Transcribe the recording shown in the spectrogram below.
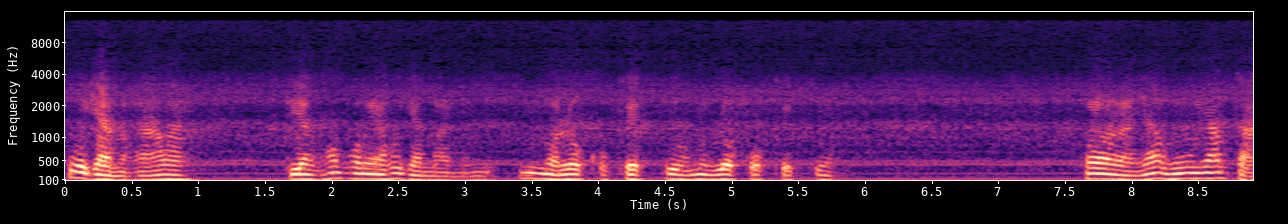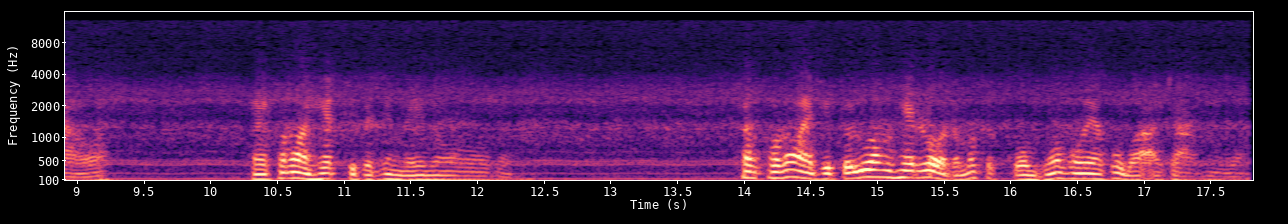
ผู้อาจาหาว่าเตียงของพ่อแม่ผู้จะมามันมันโลกคุกเค็กอยู่มันโลกคุกเค็กอยู่เพราะอะไรย้ำหูย้ำตาวะให้เขาน้อยเฮ็ดที่เป็นยังไงเนาะท่านเขาน้อยที่ไปล่วงเฮ็ดโลดมันก็กลมหัวพ่อแม่ผู้บาอาจารย์นี่ว่า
